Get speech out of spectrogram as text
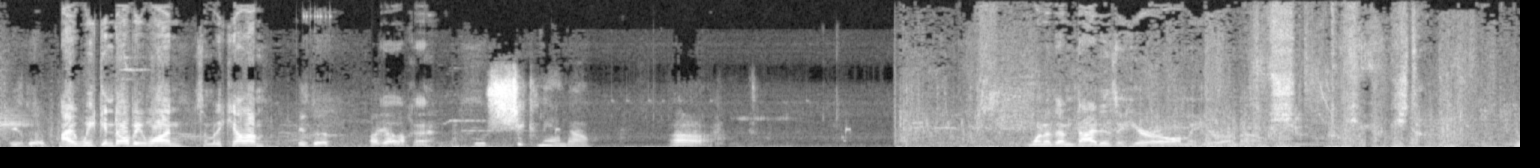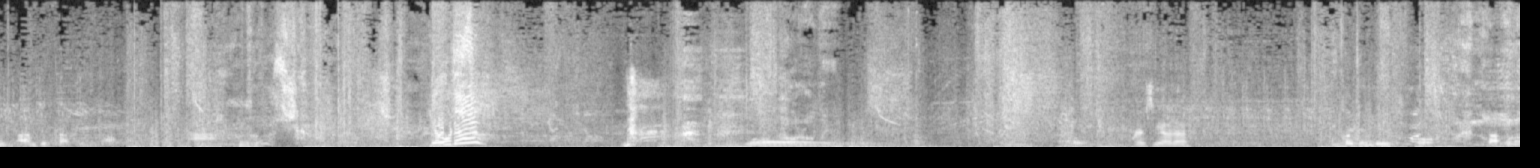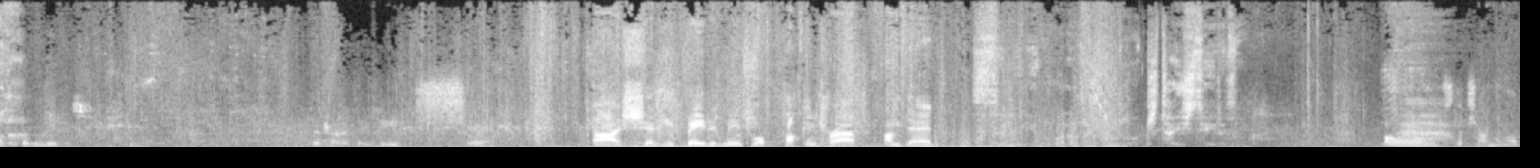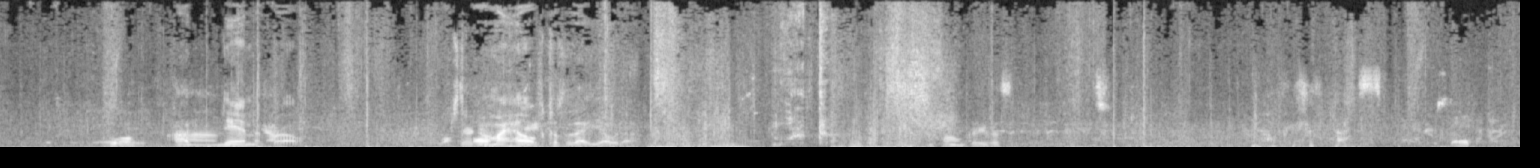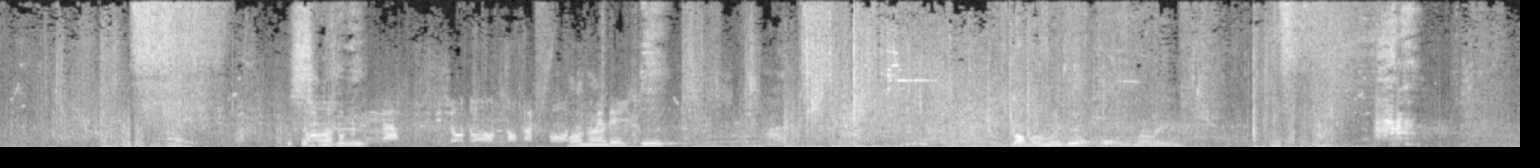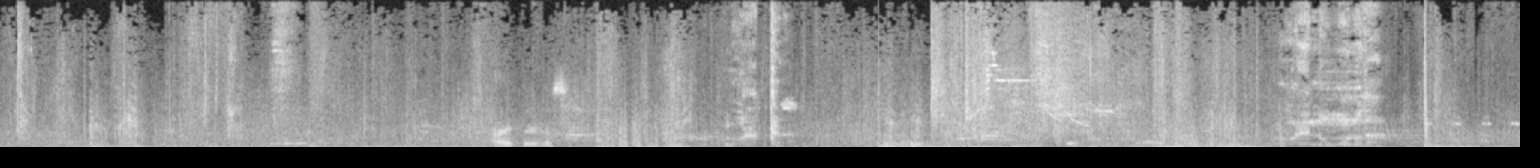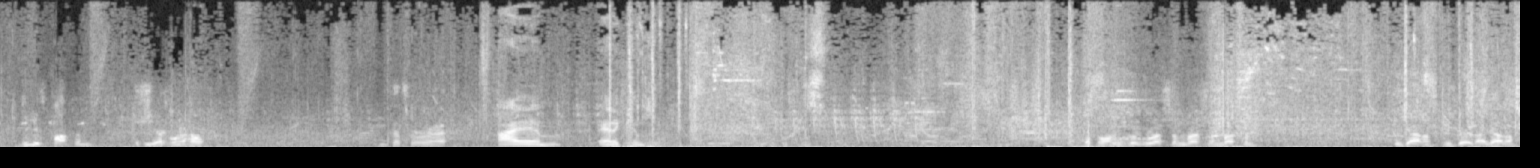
He's dead. I weakened Obi-Wan. Somebody kill him. He's dead. I got oh, okay. him. Okay. Oh shit, Commando. Ah. One of them died as a hero. I'm a hero now. Shoot. I'm the captain now. Yoda? Whoa. Where's Yoda? I'm taking B. Well, stopping us. I'm taking B. They're trying to take D. Shit. Ah, shit. He baited me into a fucking trap. I'm dead. Oh, just got shot in the head. Cool. God um, damn it, yeah. bro. Lost all my health because of that Yoda. I'm calling Grievous. I'm hoping for the best. Stop. They're pushing B. Oh, nice. Stop on the Holy Marine. Alright, Grievous. D is popping if you guys want to help. I think that's where we're at. I am Anakin's. That's long as we rush him, rush him, rush him. We got him. We dead. I got him.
